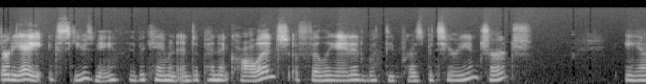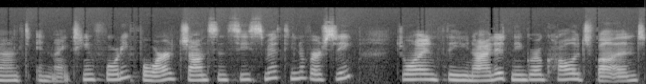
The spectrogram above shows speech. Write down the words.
38, excuse me, it became an independent college affiliated with the Presbyterian Church. And in 1944, Johnson C. Smith University joined the United Negro College Fund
